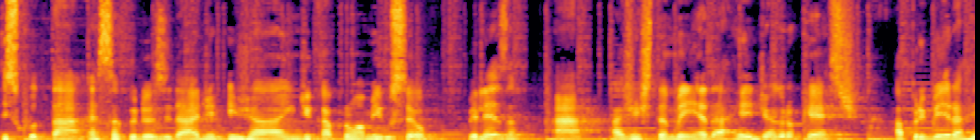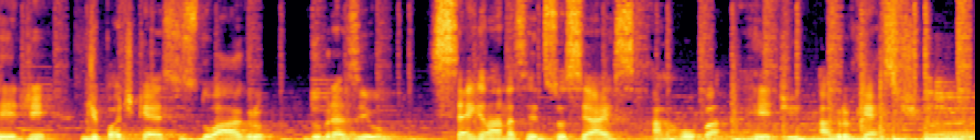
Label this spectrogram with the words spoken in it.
escutar essa curiosidade e já indicar para um amigo seu, beleza? Ah, a gente também é da Rede Agrocast, a primeira rede de podcasts do agro do Brasil. Segue lá nas redes sociais, arroba Rede Agrocast.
